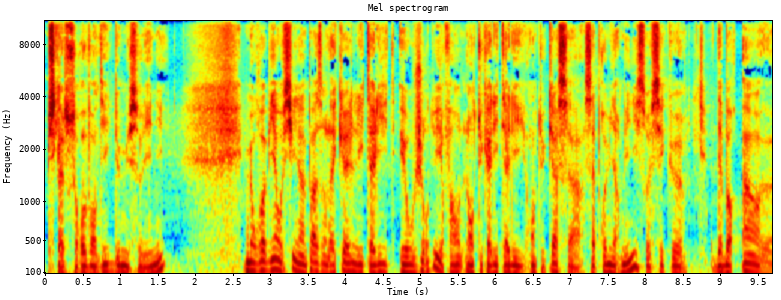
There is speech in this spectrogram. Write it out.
puisqu'elle se revendique de Mussolini mais on voit bien aussi l'impasse dans laquelle l'Italie est aujourd'hui, enfin en tout cas l'Italie, en tout cas sa, première ministre, c'est que d'abord, un, euh,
